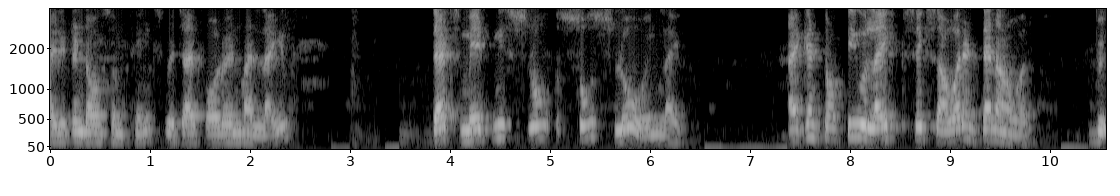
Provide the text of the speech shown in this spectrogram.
i written down some things which i follow in my life that's made me slow so slow in life. I can talk to you like six hour and ten hour. B-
